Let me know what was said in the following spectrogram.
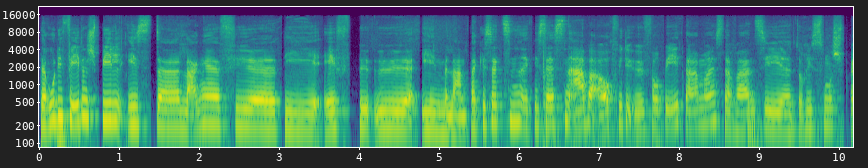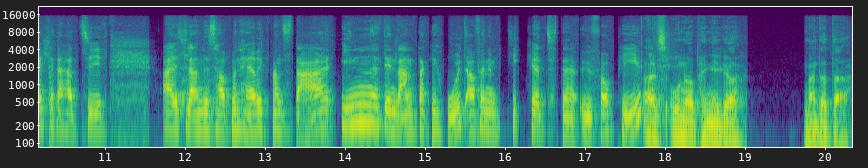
Der Rudi Federspiel ist äh, lange für die FPÖ im Landtag gesetzen, gesessen, aber auch für die ÖVP damals. Da waren Sie äh, Tourismussprecher, da hat sie als Landeshauptmann Herwig van Staar in den Landtag geholt auf einem Ticket der ÖVP. Als unabhängiger Mandatar.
